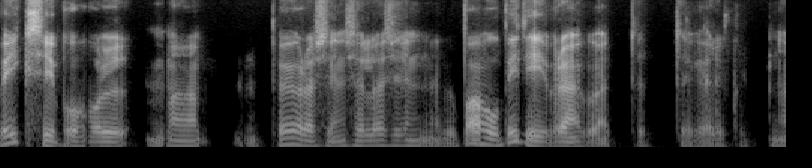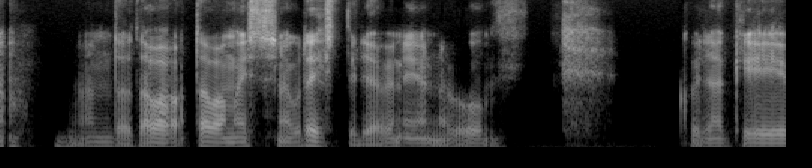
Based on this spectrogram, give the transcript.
Viksi puhul ma pöörasin selle siin nagu pahupidi praegu, et, et tegelikult noh, on ta tava, tavamõistes nagu teistpidi, aga nii on nagu kuidagi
